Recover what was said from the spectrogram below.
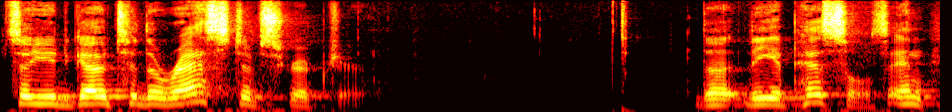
So you'd go to the rest of Scripture. The, the epistles. And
